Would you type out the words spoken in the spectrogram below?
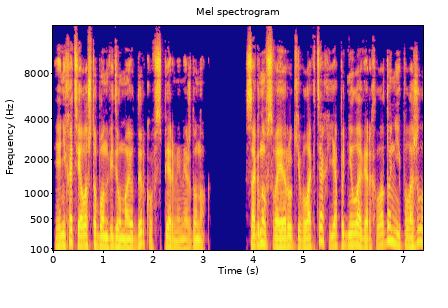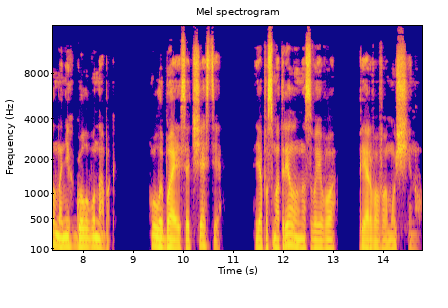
Я не хотела, чтобы он видел мою дырку в сперме между ног. Согнув свои руки в локтях, я подняла вверх ладони и положила на них голову на бок. Улыбаясь от счастья, я посмотрела на своего первого мужчину.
